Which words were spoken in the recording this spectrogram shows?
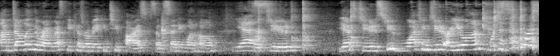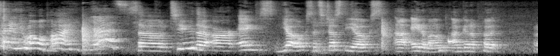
I'm doubling the right recipe because we're making two pies, because I'm sending one home Yes. for. Jude. Yes, Jude, is Jude watching? Jude, are you on? We're, we're sending you home a pie. Yes. So to the, our eggs yolks, it's just the yolks, uh, eight of them, I'm gonna put, I'm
